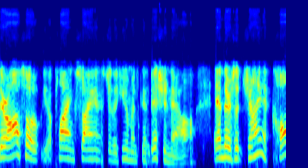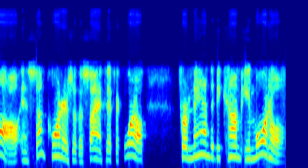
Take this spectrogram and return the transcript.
they're also applying science to the human condition now. And there's a giant call in some corners of the scientific world for man to become immortal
